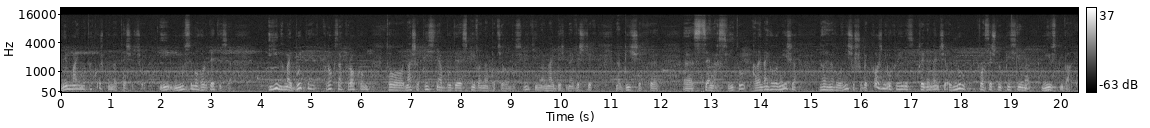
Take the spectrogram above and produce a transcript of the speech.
Ми маємо також понад тисячу і мусимо гордитися. І на майбутнє, крок за кроком, то наша пісня буде співана по цілому світі на найвищих, найбільших е, е, сценах світу. Але найголовніше, ну, найголовніше, щоб кожен українець принайменше одну класичну пісню міг співати.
